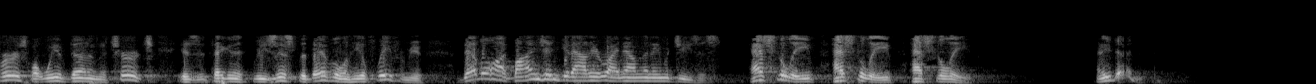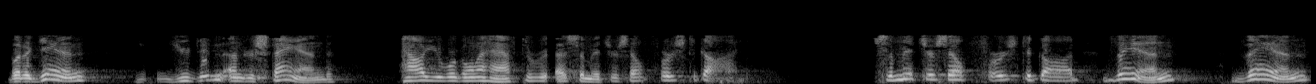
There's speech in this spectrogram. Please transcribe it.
verse, what we have done in the church is to take it, resist the devil and he'll flee from you. Devil, I bind you and get out of here right now in the name of Jesus. Has to leave, has to leave, has to leave. And he doesn't. But again, you didn't understand how you were going to have to uh, submit yourself first to God. Submit yourself first to God, then, then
